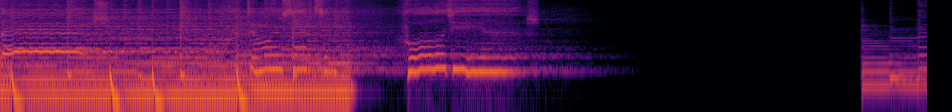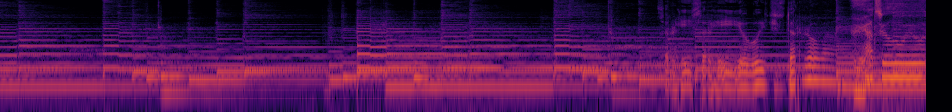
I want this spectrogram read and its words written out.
несеш, ти моїм серцем володієш. Сергій Сергійович, здорова. Я цілую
